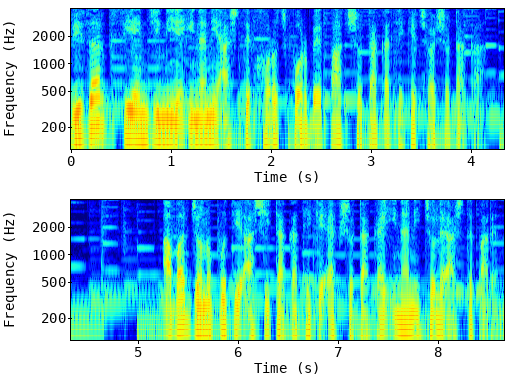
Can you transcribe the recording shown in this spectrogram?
রিজার্ভ সিএনজি নিয়ে ইনানি আসতে খরচ পড়বে পাঁচশো টাকা থেকে ছয়শো টাকা। আবার জনপ্রতি আশি টাকা থেকে একশো টাকায় ইনানি চলে আসতে পারেন।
